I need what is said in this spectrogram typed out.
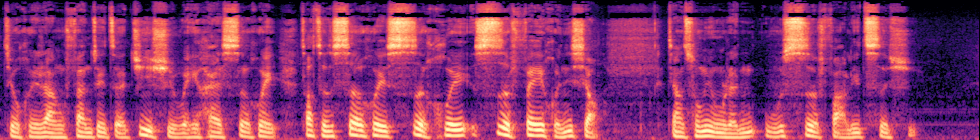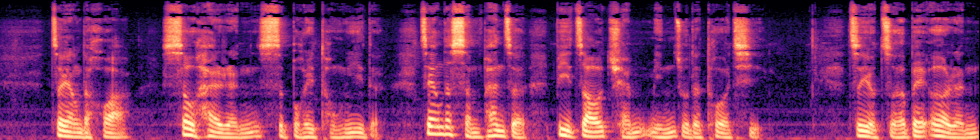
就会让犯罪者继续危害社会，造成社会是非是非混淆，将怂恿人无视法律秩序。这样的话，受害人是不会同意的。这样的审判者必遭全民族的唾弃。只有责备恶人，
